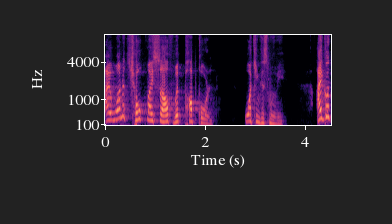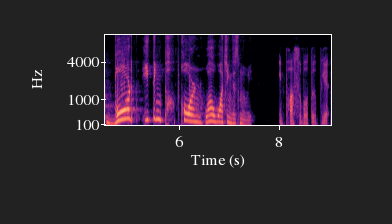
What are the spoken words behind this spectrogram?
I wanna choke myself with popcorn watching this movie. I got bored eating popcorn while watching this movie. Impossible to get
